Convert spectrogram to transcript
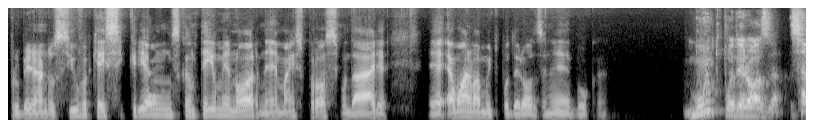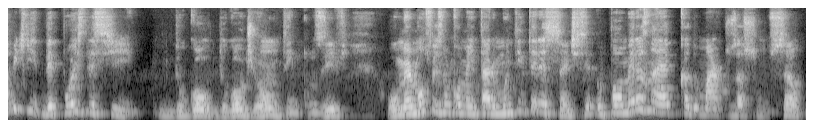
pro Bernardo Silva, porque aí se cria um escanteio menor, né, mais próximo da área, é, é uma arma muito poderosa, né, Boca? Muito poderosa. Sabe que depois desse, do gol, do gol de ontem, inclusive, o meu irmão fez um comentário muito interessante. O Palmeiras, na época do Marcos Assunção,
